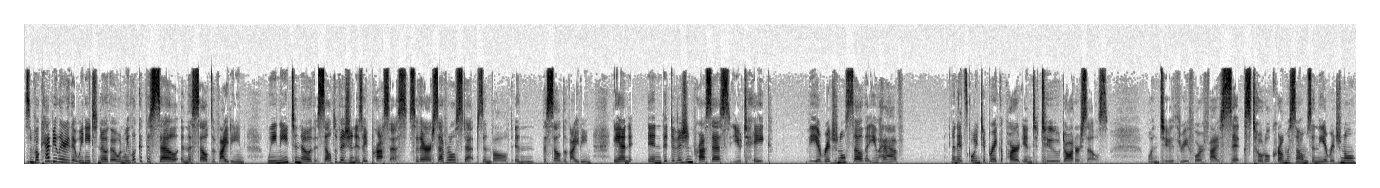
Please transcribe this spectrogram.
Some vocabulary that we need to know though, when we look at the cell and the cell dividing, we need to know that cell division is a process. So there are several steps involved in the cell dividing, and in the division process, you take the original cell that you have and it's going to break apart into two daughter cells. One, two, three, four, five, six total chromosomes in the original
